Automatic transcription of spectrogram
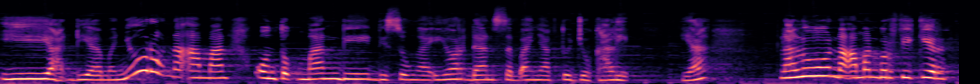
Iya, dia menyuruh Naaman untuk mandi di sungai Yordan sebanyak tujuh kali. Ya, lalu Naaman berpikir,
